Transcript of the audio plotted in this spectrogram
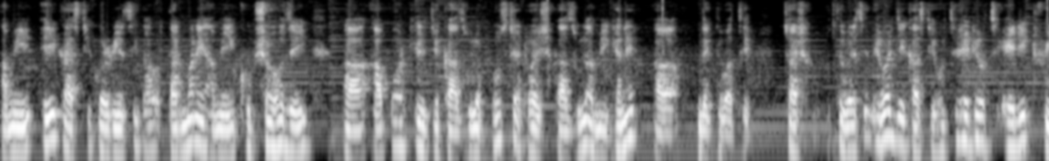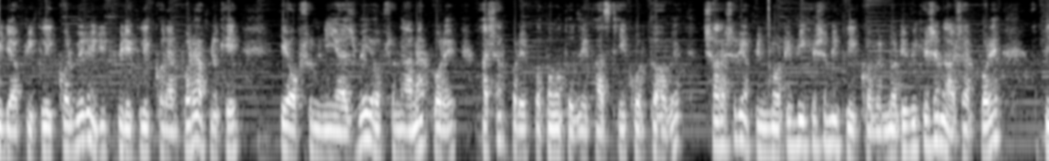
আমি এই কাজটি করে নিয়েছি। তার- মানে আমি খুব সহজেই আপওয়ার্কের যে কাজগুলো পোস্টেড হয় সেই কাজগুলো আমি এখানে দেখতে পাচ্ছি। তো আশা করি বুঝতে পেরেছেন। এবার যে কাজটি হচ্ছে, সেটি হচ্ছে এডিট ফিডে আপনি ক্লিক করবেন। এডিট ফিডে ক্লিক করার পরে আপনাকে এই অপশনে নিয়ে আসবে। এই অপশনে আনার পরে, আসার পরে প্রথমত যে কাজটি করতে হবে, সরাসরি আপনি নোটিফিকেশনে ক্লিক করবেন। নোটিফিকেশন আসার পরে আপনি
